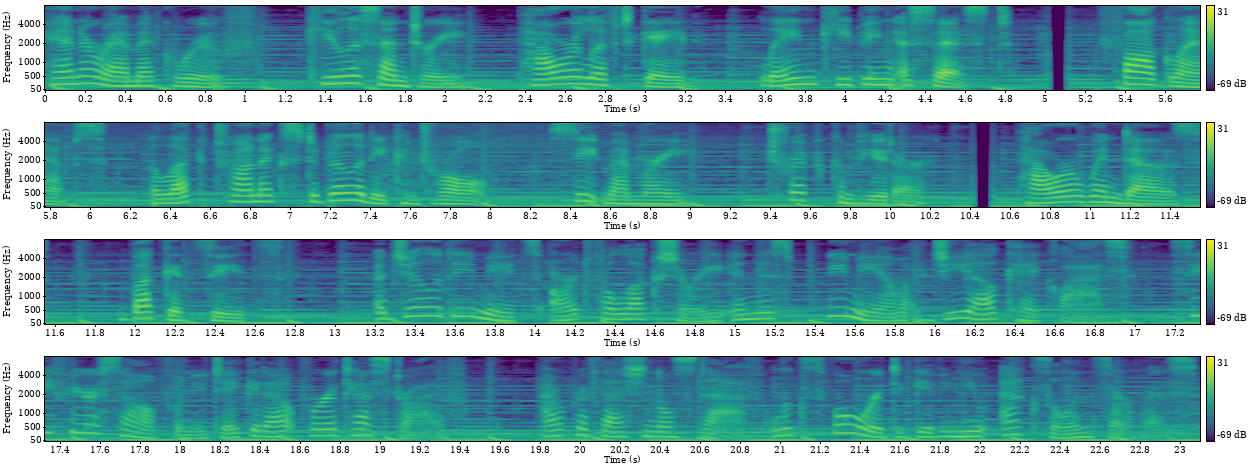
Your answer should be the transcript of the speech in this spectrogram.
Panoramic roof, keyless entry, power liftgate, lane keeping assist, fog lamps, electronic stability control, seat memory, trip computer, power windows, bucket seats. Agility meets artful luxury in this premium GLK class. See for yourself when you take it out for a test drive. Our professional staff looks forward to giving you excellent service.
